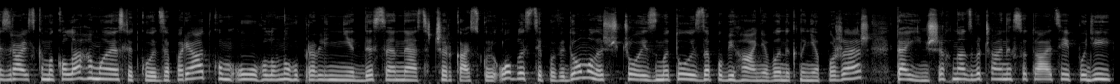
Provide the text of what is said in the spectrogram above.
ізраїльськими колегами слідкують за порядком у головному управлінні ДСНС Черкаської області. Повідомили, що із метою запобігання виникнення пожеж та інших надзвичайних ситуацій подій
